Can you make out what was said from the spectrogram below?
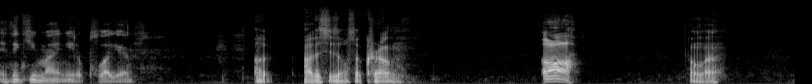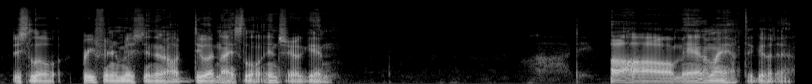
I think you might need a plug-in. Oh, oh, this is also Chrome. Oh, hold on. Just a little brief intermission, and I'll do a nice little intro again. Oh, dude. Oh, man, I might have to go to.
